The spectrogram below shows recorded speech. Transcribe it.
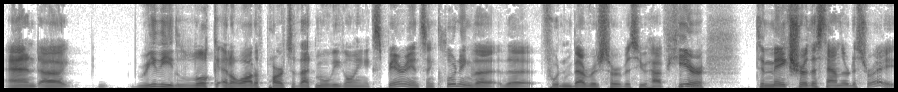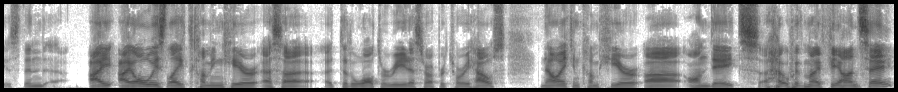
and uh, really look at a lot of parts of that movie going experience including the the food and beverage service you have here to make sure the standard is raised and I, I always liked coming here as a to the Walter Reade as a repertory house. Now I can come here uh, on dates uh, with my fiance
